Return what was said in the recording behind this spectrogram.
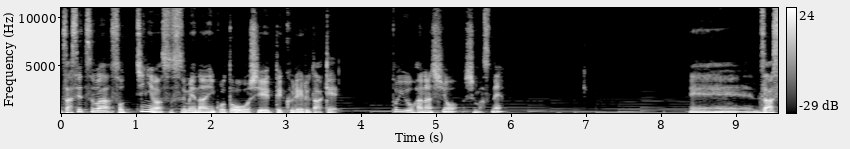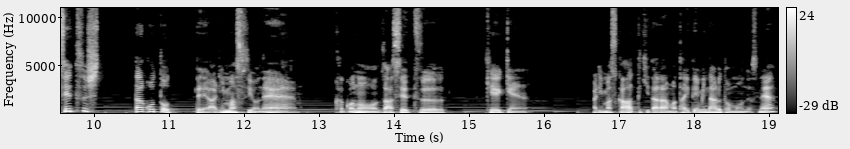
挫折はそっちには進めないことを教えてくれるだけというお話をしますね。えー、挫折したことってありますよね。過去の挫折経験ありますか？って聞いたら、まあ大抵みんなあると思うんですね。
